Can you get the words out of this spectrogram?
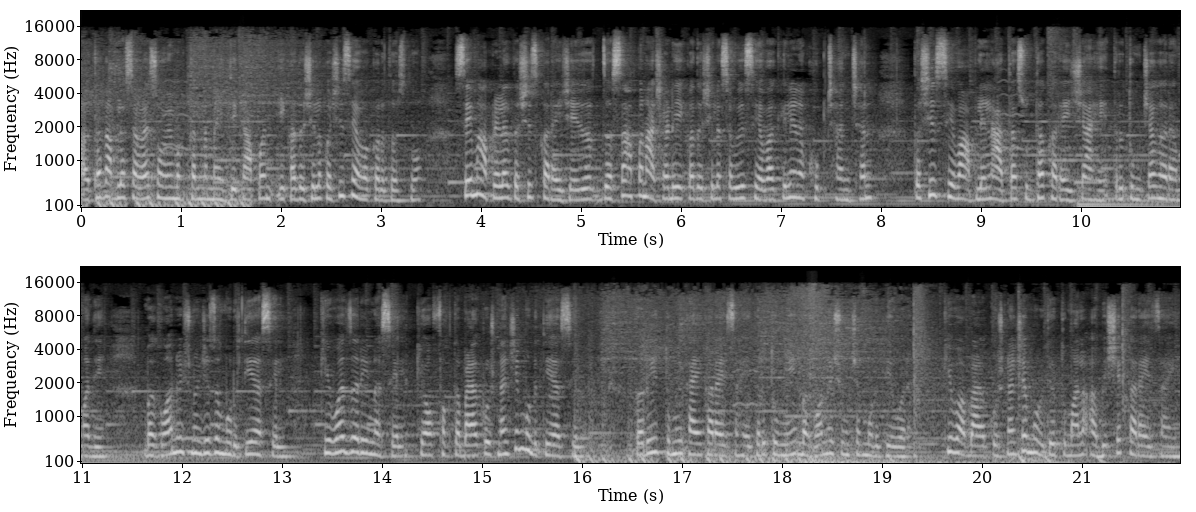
अर्थात आपल्या सगळ्या स्वामी भक्तांना माहिती आहे की आपण एकादशीला कशी सेवा करत असतो. सेम आपल्याला तशीच करायची आहे. ज- जसं आपण आषाढी एकादशीला सगळी सेवा केली ना खूप छान छान तशीच सेवा आपल्याला आतासुद्धा करायची आहे. तर तुमच्या घरामध्ये भगवान विष्णूची जर मूर्ती असेल किंवा जरी नसेल किंवा फक्त बाळकृष्णाची मूर्ती असेल तरी तुम्ही काय करायचं आहे? तर तुम्ही भगवान विष्णूंच्या मूर्तीवर किंवा बाळकृष्णाच्या मूर्तीवर तुम्हाला अभिषेक करायचा आहे.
